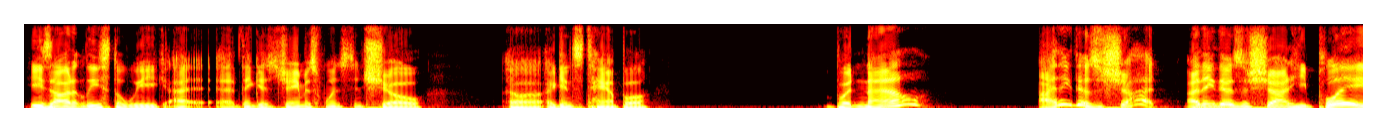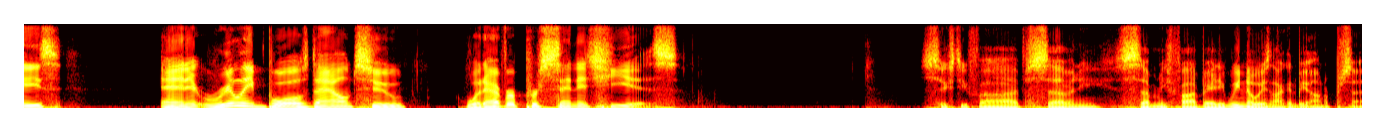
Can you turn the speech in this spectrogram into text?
He's out at least a week. I, I think it's Jameis Winston show uh, against Tampa. But now, I think there's a shot. I think there's a shot he plays, and it really boils down to whatever percentage he is 65, 70, 75, 80. We know he's not going to be 100%.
